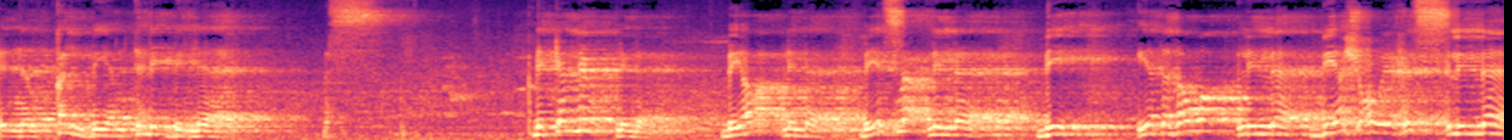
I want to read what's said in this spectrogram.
إن القلب يمتلئ بالله. بس. بيتكلم لله. بيرى لله. بيسمع لله. بيتذوق لله. بيشعر ويحس لله.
